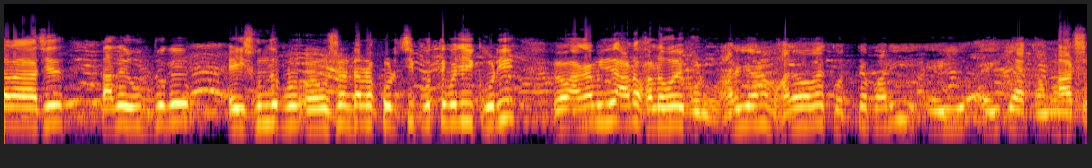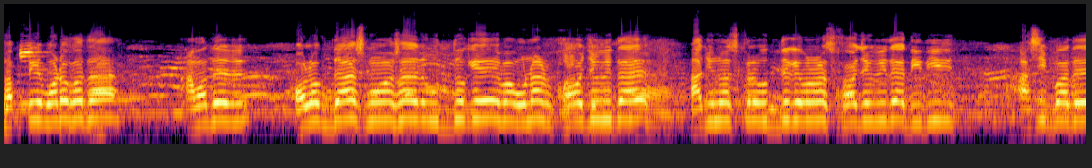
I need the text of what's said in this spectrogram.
যারা আছে তাদের উদ্যোগে এই সুন্দর অনুষ্ঠানটা আমরা করছি প্রত্যেক বছরই করি এবং আগামী দিনে আরও ভালোভাবে করব আরও যেন ভালোভাবে করতে পারি এই এইটা আর সব থেকে বড় কথা আমাদের অলোক দাস মহাশয়ের উদ্যোগে এবং ওনার সহযোগিতায় রাজু নস্করের উদ্যোগে এবং ওনার সহযোগিতা দিদির আশীর্বাদে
